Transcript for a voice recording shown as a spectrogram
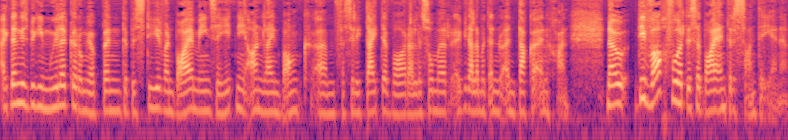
Ek dink dit is bietjie moeiliker om jou PIN te bestuur want baie mense het nie aanlyn bank ehm um, fasiliteite waar hulle sommer, ek weet hulle moet in in takke ingaan. Nou, die wagwoord is 'n baie interessante ene.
